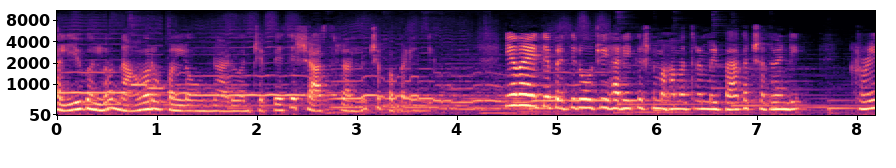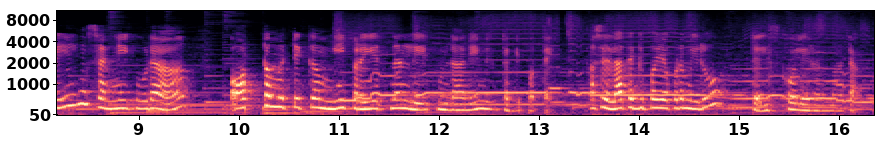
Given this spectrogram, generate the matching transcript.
కలియుగంలో నామరూపంలో ఉన్నాడు అని చెప్పేసి శాస్త్రాల్లో చెప్పబడింది. ఎవరైతే ప్రతిరోజు హరికృష్ణ మహామంత్రం మీరు బాగా చదవండి క్రేవింగ్స్ అన్నీ కూడా ఆటోమేటిక్గా మీ ప్రయత్నం లేకుండానే మీకు తగ్గిపోతాయి. అసలు ఎలా తగ్గిపోయా కూడా మీరు తెలుసుకోలేరు అనమాట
